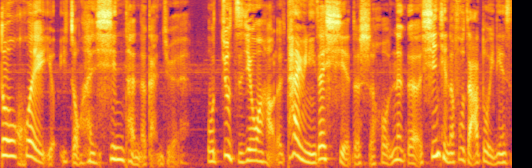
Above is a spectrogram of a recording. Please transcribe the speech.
都会有一种很心疼的感觉。我就直接问好了，泰宇，你在写的时候，那个心情的复杂度一定是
